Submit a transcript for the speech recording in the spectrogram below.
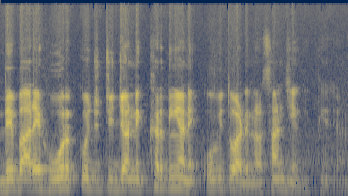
ਦੇ ਬਾਰੇ ਹੋਰ ਕੁਝ ਚੀਜ਼ਾਂ ਨਿਖਰਦੀਆਂ ਨੇ, ਉਹ ਵੀ ਤੁਹਾਡੇ ਨਾਲ ਸਾਂਝੀਆਂ ਕੀਤੀਆਂ ਜਾਣ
